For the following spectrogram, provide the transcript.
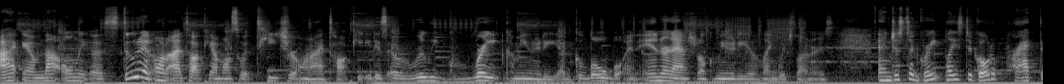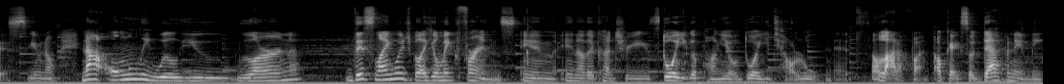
I am not only a student on italki, I'm also a teacher on italki. It is a really great community, a global and international community of language learners, and just a great place to go to practice. You know, not only will you learn this language, but like you'll make friends in in other countries. 多一个朋友，多一条路. It's a lot of fun. Okay, so definitely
